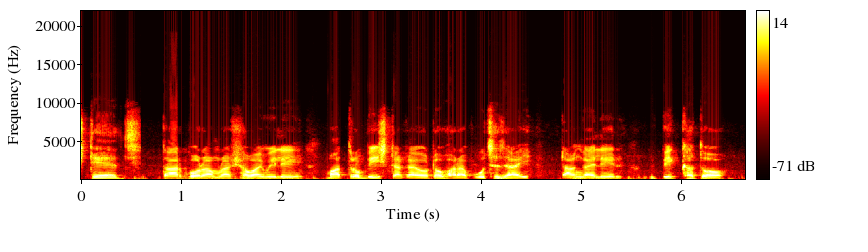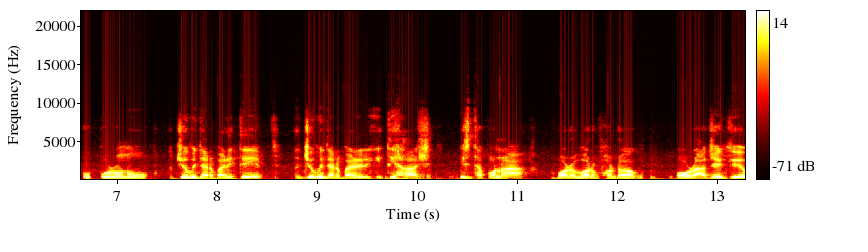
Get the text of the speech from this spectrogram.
স্টেজ। তারপর আমরা সবাই মিলে মাত্র বিশ টাকায় অটো ভাড়া পৌঁছে যাই টাঙ্গাইলের বিখ্যাত ও পুরনো জমিদার বাড়িতে। জমিদার বাড়ির ইতিহাস, স্থাপনা, বড় বড় ফটক ও রাজকীয়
